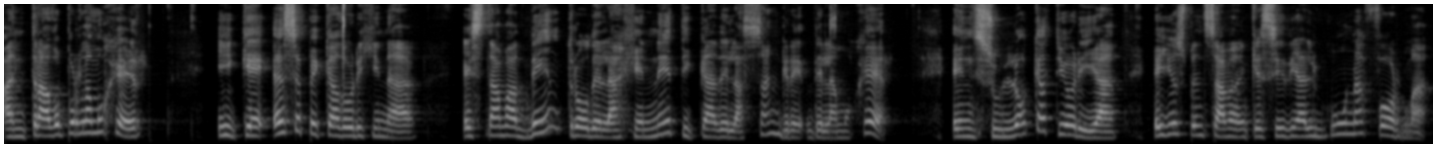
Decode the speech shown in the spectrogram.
entrado por la mujer y que ese pecado original estaba dentro de la genética de la sangre de la mujer. En su loca teoría, ellos pensaban que si de alguna forma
